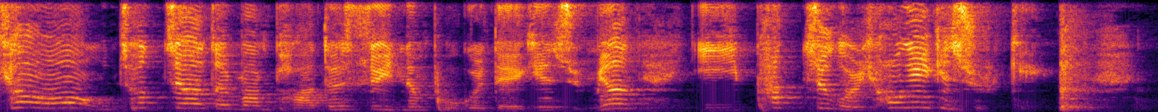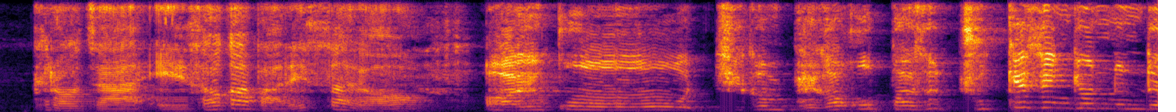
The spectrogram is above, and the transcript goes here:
형, 첫째 아들만 받을 수 있는 복을 내게 주면 이 팥죽을 형에게 줄게. 그러자 에서가 말했어요. 아이고, 지금 배가 고파서 죽게 생겼는데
